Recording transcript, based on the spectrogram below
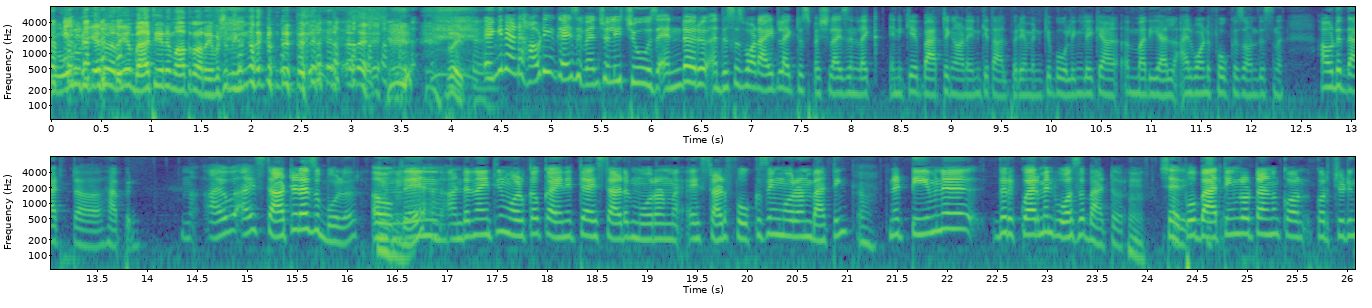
ബോൾ പിടിക്കാനും അറിയാം ബാറ്റ് ചെയ്യാനും മാത്രം അറിയാം. പക്ഷെ നിങ്ങളെ കൊണ്ടിട്ട്. എങ്ങനെയാണ്? How do you guys eventually choose എന്റെ ഒരു this is what I'd like to specialise in like എനിക്ക് ബാറ്റിംഗ് ആണ് എനിക്ക് താല്പര്യം എനിക്ക് ബോളിംഗിലേക്ക് മതി. I want focus on this how did that happen I, I started as a bowler. Okay. Then under 19 World Cup കഴിഞ്ഞിട്ട് I started more on my I started focusing more on batting. പിന്നെ ടീമിന് the requirement was a batter. ശരി. അപ്പോൾ ബാറ്റിംഗിലോട്ടാണ് കുറച്ചുകൂടി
